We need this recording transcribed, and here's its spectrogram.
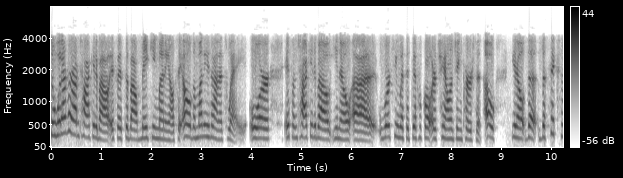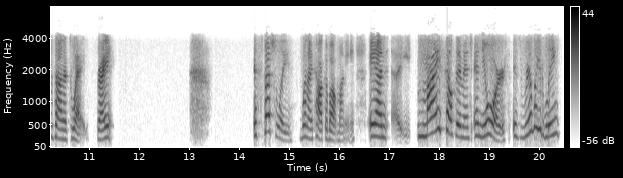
So whatever I'm talking about, if it's about making money, I'll say, "Oh, the money's on its way." Or if I'm talking about, you know, uh, working with a difficult or challenging person, "Oh, you know, the the fix is on its way," right? Especially when I talk about money. And uh, my self-image and yours is really linked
